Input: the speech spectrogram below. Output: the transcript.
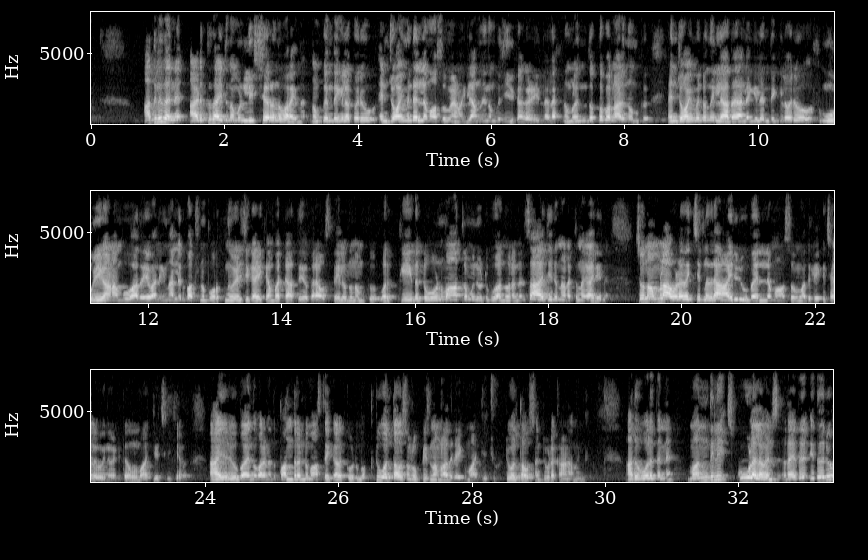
അതിൽ തന്നെ അടുത്തതായിട്ട് നമ്മൾ ലിഷർ എന്ന് പറയുന്നത്. നമുക്ക് എന്തെങ്കിലുമൊക്കെ ഒരു എൻജോയ്മെന്റ് എല്ലാ മാസവും വേണം. ഇല്ലാന്നുണ്ടെങ്കിൽ നമുക്ക് ജീവിക്കാൻ കഴിയില്ല അല്ലെ? നമ്മൾ എന്തൊക്കെ പറഞ്ഞാലും നമുക്ക് എൻജോയ്മെന്റ് ഒന്നും ഇല്ലാതെ അല്ലെങ്കിൽ എന്തെങ്കിലും ഒരു മൂവി കാണാൻ പോവാതെയോ അല്ലെങ്കിൽ നല്ലൊരു ഭക്ഷണം പുറത്തുനിന്ന് മേടിച്ച് കഴിക്കാൻ പറ്റാത്തയോ ഒക്കെ അവസ്ഥയിലൊന്നും നമുക്ക് വർക്ക് ചെയ്തിട്ട് കൊണ്ട് മാത്രം മുന്നോട്ട് പോകാന്ന് പറയുന്ന ഒരു സാഹചര്യം നടക്കുന്ന കാര്യമല്ല. സോ നമ്മൾ അവിടെ വെച്ചിട്ടുള്ളത് ഒരു ആയിരം രൂപ എല്ലാ മാസവും അതിലേക്ക് ചെലവിന് വേണ്ടിയിട്ട് നമ്മൾ മാറ്റി വെച്ചിരിക്കുകയാണ്. ആയിരം രൂപ എന്ന് പറയുന്നത് പന്ത്രണ്ട് മാസത്തേക്ക് കണക്ക് കൂട്ടുമ്പോൾ ട്വൽവ് തൗസൻഡ് റുപ്പീസ് നമ്മൾ അതിലേക്ക് മാറ്റി വെച്ചു. ട്വൽവ് തൗസൻഡ് ഇവിടെ കാണാൻ വേണ്ടി അതുപോലെ തന്നെ മന്ത്ലി സ്കൂൾ അലവൻസ് അതായത് ഇതൊരു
